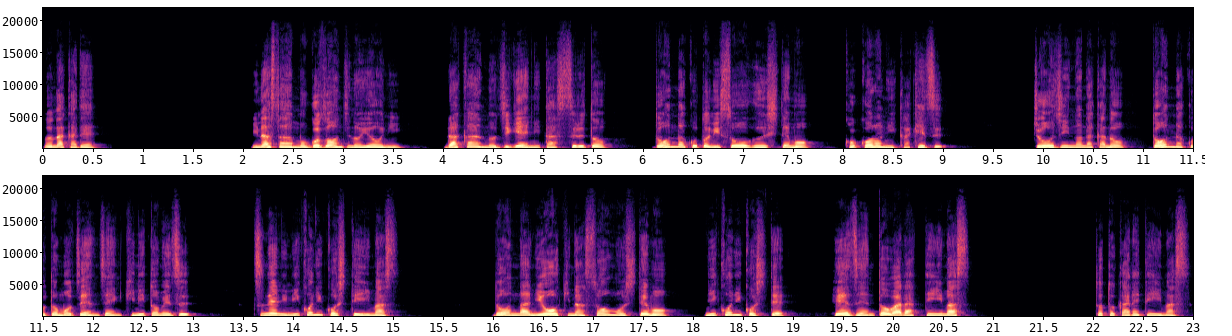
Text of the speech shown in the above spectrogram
の中で、皆さんもご存知のように、羅漢の次元に達すると、どんなことに遭遇しても心にかけず、常人の中のどんなことも全然気に留めず、常にニコニコしています。どんなに大きな損をしてもニコニコして平然と笑っています。と説かれています。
